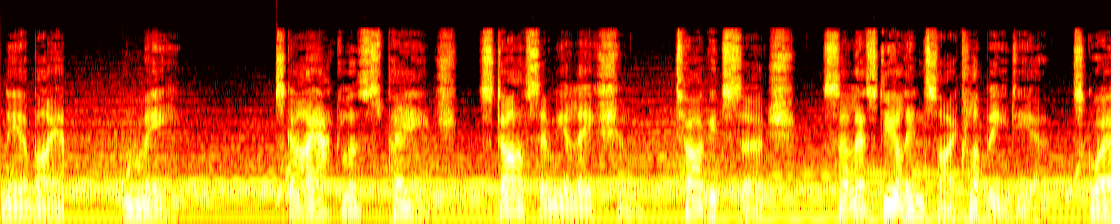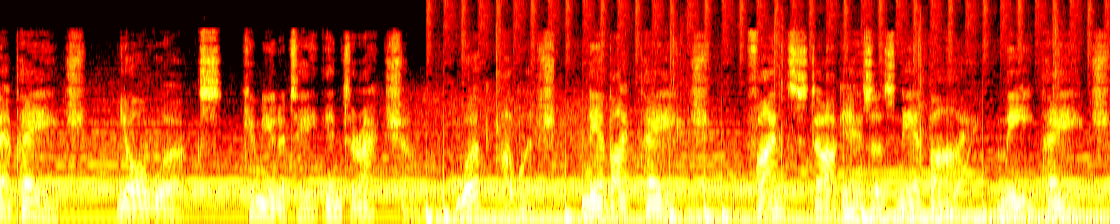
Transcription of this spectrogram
Nearby, Me, Sky Atlas page, Star Simulation, Target Search, Celestial Encyclopedia, Square page, Your Works, Community Interaction, Work Publish, Nearby page, Find Stargazers Nearby, Me page,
